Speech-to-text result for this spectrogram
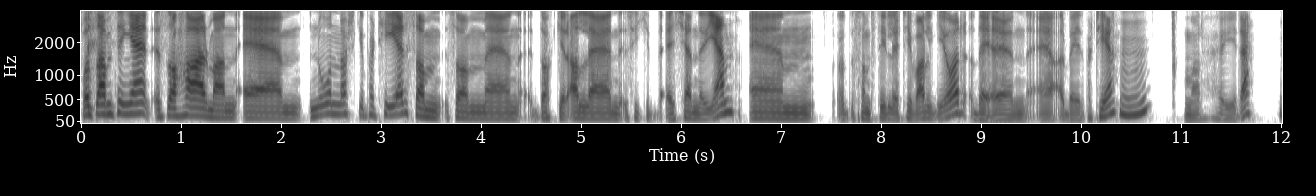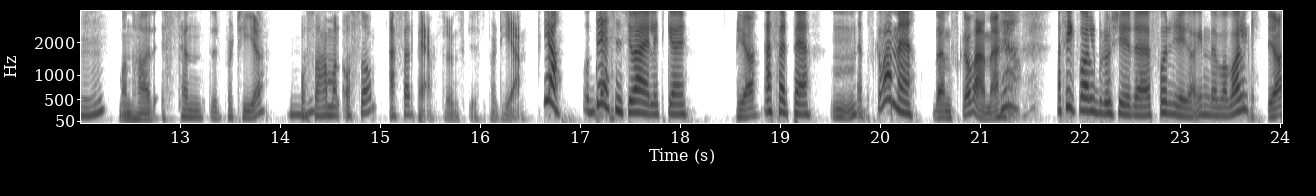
på Sametinget så har man eh, noen norske partier som, som eh, dere alle sikkert kjenner igjen, eh, som stiller til valg i år. Det er en- er Arbeiderpartiet. Mm. Man har Høyre. Mm. Man har Senterpartiet. Mm. Og så har man også Frp, Fremskrittspartiet. Ja, og det syns jo jeg er litt gøy. Ja. Frp. Mm, De skal være med. de skal være med. Jeg fikk valgbrosjyre forrige gang det var valg. Ja.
